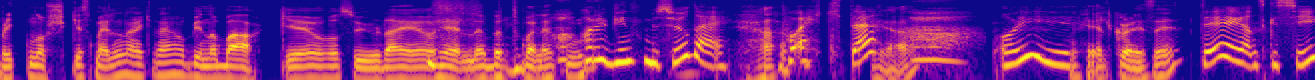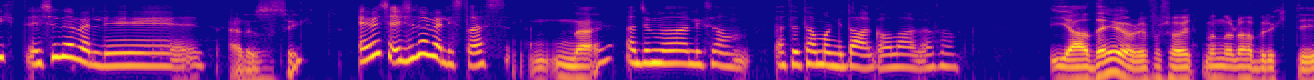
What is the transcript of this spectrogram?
blitt norske smellen, er det ikke det? Å begynne å bake og surdeig og hele bøtteballetten. Har du begynt med surdeig? Ja. På ekte? ja, Oi, helt crazy. det er ganske sykt. Er ikke det veldig Er det så sykt? Jeg vet ikke, er ikke det veldig stress? Nei. At du må liksom At det tar mange dager å lage og sånn? Ja, det gjør det for så vidt, men når du har brukt de,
